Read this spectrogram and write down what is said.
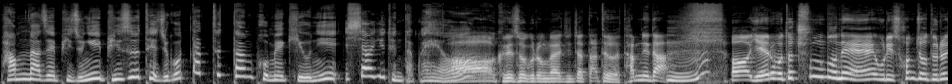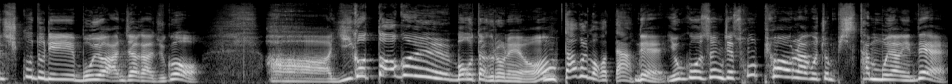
밤낮의 비중이 비슷해지고 따뜻한 봄의 기운이 시작이 된다고 해요. 아, 그래서 그런가요? 진짜 따뜻합니다. 음. 어, 예로부터 춘분에 우리 선조들은 식구들이 모여 앉아가지고, 아, 이거 떡을 먹었다 그러네요. 음, 떡을 먹었다. 네, 요것은 이제 송편하고 좀 비슷한 모양인데,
